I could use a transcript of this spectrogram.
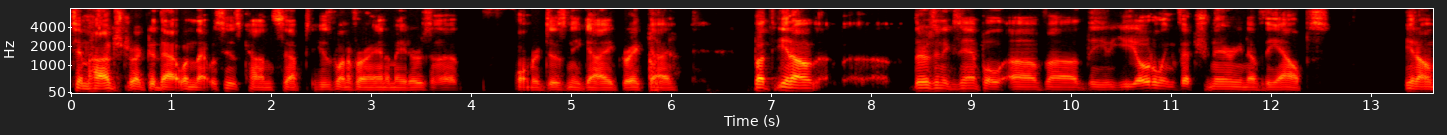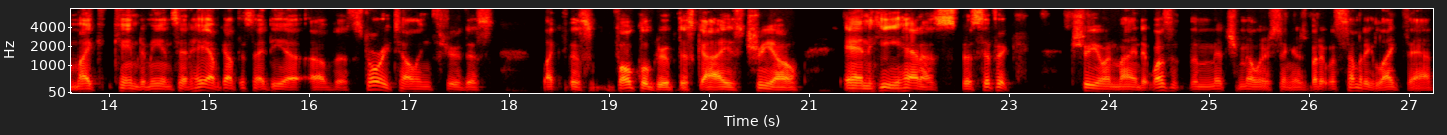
Tim Hodge directed that one. That was his concept. He's one of our animators and a former Disney guy, great guy. But you know, there's an example of uh the yodeling veterinarian of the Alps. You know, Mike came to me and said, "Hey, I've got this idea of the storytelling through this like this vocal group, this guy's trio, and he had a specific trio in mind. It wasn't the Mitch Miller singers, but it was somebody like that.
